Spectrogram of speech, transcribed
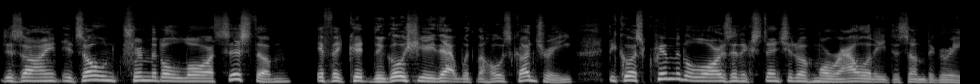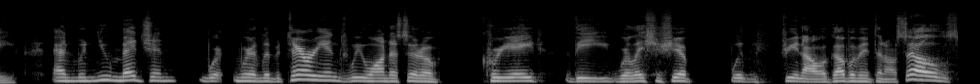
design its own criminal law system if it could negotiate that with the host country, because criminal law is an extension of morality to some degree. And when you mention we're, we're libertarians. We want to sort of create the relationship with between our government and ourselves.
